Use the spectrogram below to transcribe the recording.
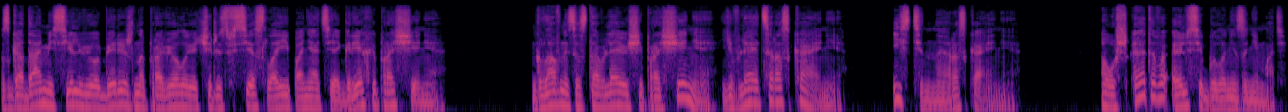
С годами Сильвио бережно провел ее через все слои понятия грех и прощения. Главной составляющей прощения является раскаяние, истинное раскаяние. А уж этого Эльси было не занимать.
